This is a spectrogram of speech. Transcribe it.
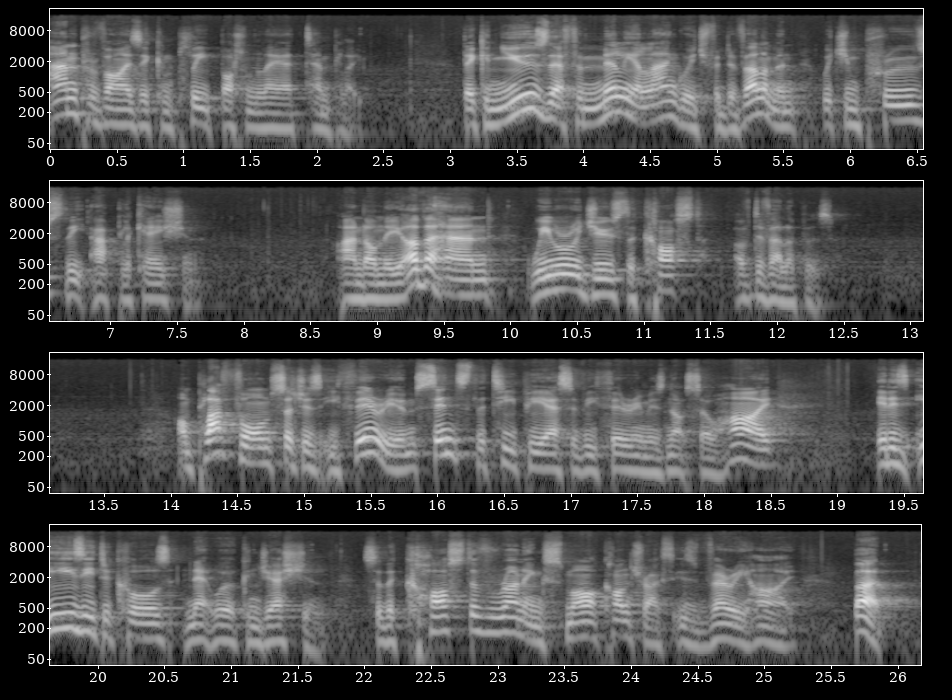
and provides a complete bottom layer template. They can use their familiar language for development, which improves the application. And on the other hand, we will reduce the cost of developers. On platforms such as Ethereum, since the TPS of Ethereum is not so high, it is easy to cause network congestion. So the cost of running smart contracts is very high. But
